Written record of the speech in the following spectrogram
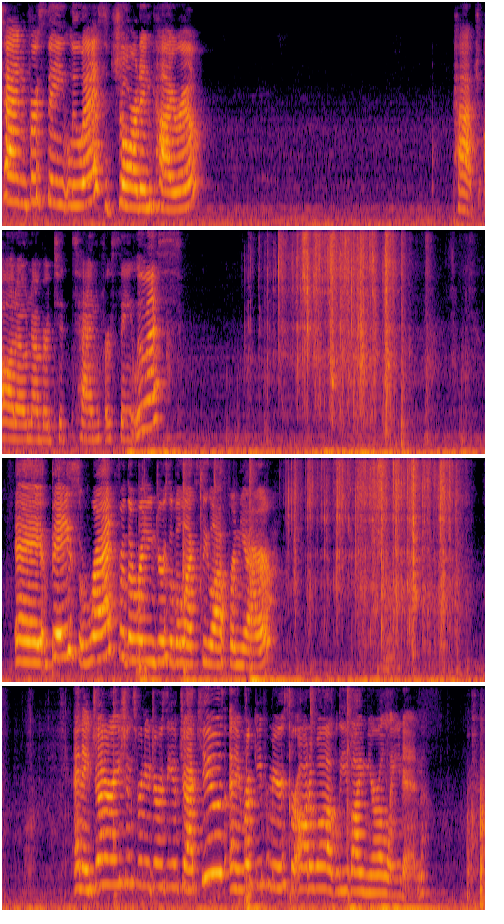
10 for St. Louis, Jordan Kyrou. patch auto number to 10 for St. Louis. A base red for the Rangers of Alexi Lafreniere. And a Generations for New Jersey of Jack Hughes. And a Rookie Premieres for Ottawa of Leevi Meriläinen. On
